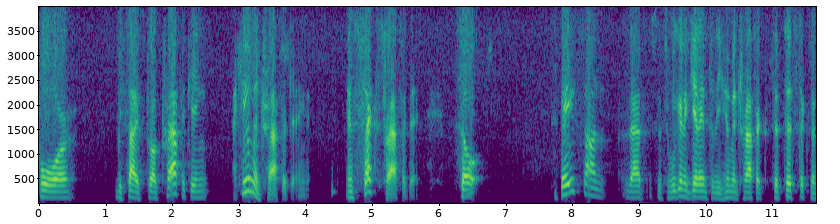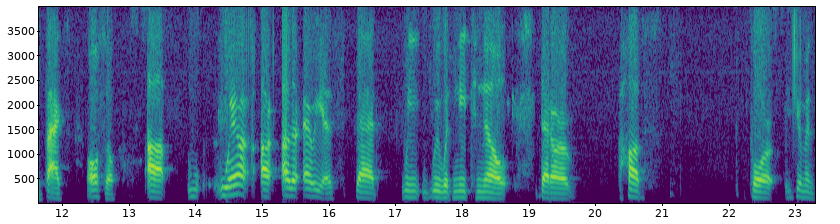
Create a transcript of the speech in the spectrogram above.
for, besides drug trafficking, human trafficking and sex trafficking. So, based on that, since we're going to get into the human traffic statistics and facts also, uh, where are other areas that we we would need to know that are hubs for humans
